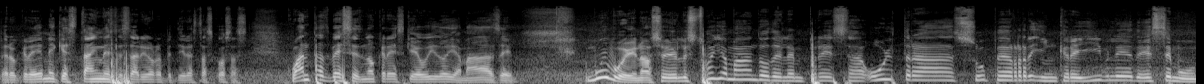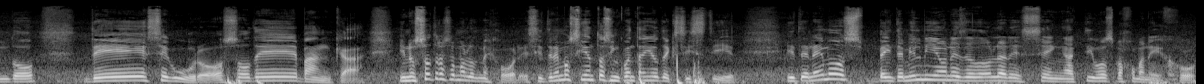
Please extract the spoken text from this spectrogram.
pero créeme que es tan necesario repetir estas cosas. ¿Cuántas veces no crees que he oído llamadas de, muy buenas, le estoy llamando de la empresa ultra, súper increíble de este mundo, de seguros o de banca, y nosotros somos los mejores, y tenemos 150 años de existir, y tenemos 20 mil millones de dólares en activos bajo manejo,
